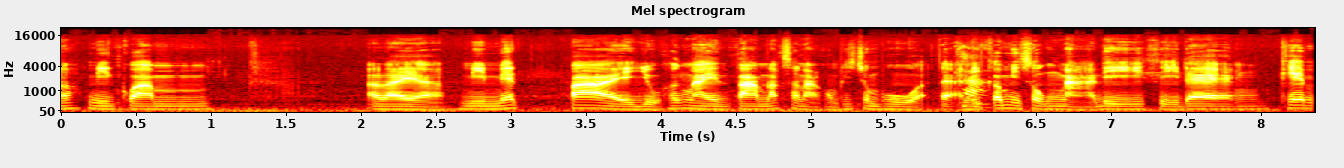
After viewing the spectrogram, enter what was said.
เนาะมีความอะไรอะมีเม็ดป้ายอยู่ข้างในตามลักษณะของพิชชมพูอะแต่อันนี้ก็มีทรงหนาดีสีแดงเข้ม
